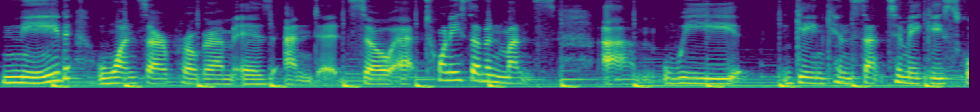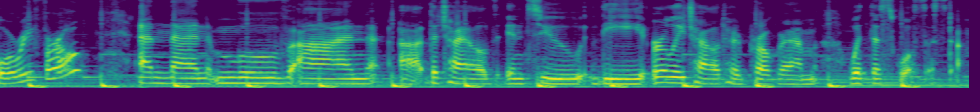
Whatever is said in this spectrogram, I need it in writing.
need once our program is ended. So at 27 months, um, we gain consent to make a school referral and then move on uh, the child into the early childhood program with the school system.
